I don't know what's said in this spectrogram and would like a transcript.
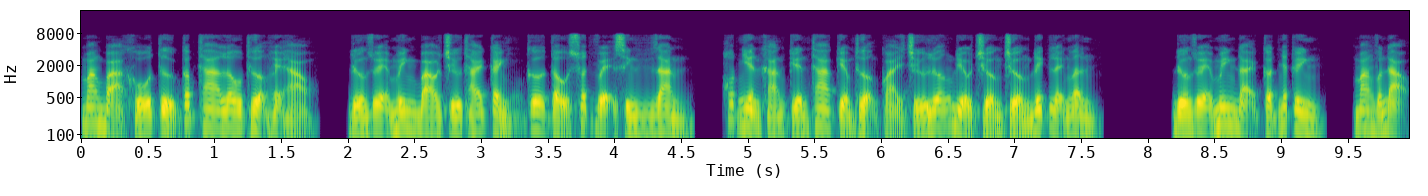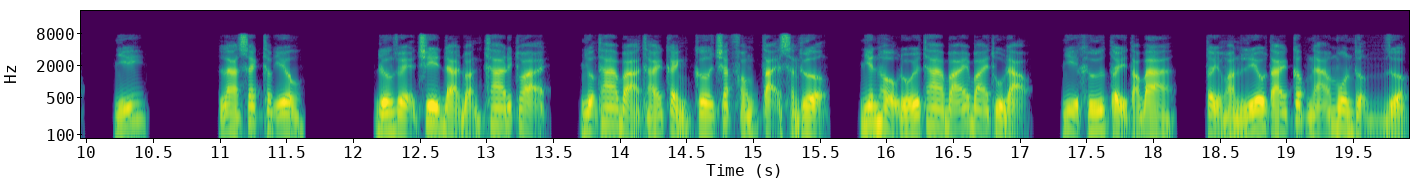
mang bả khố tử cấp tha lâu thượng hệ hảo, đường duệ minh báo chứ thái cảnh cơ tẩu xuất vệ sinh gian, hốt nhiên khán kiến tha kiểm thượng quải chứ lưỡng điều trường trường đích lệ ngân. Đường duệ minh đại cật nhất kinh, mang vấn đạo, nhĩ, là sách thật yêu. Đường duệ chi đả đoạn tha đích thoại, nhượng tha bả thái cảnh cơ chắc phóng tại sản thượng, nhiên hậu đối tha bãi bãi thủ đạo, nhị khứ tẩy táo ba tẩy hoàn liêu tái cấp ngã môn thượng dược.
